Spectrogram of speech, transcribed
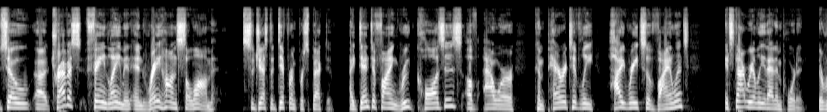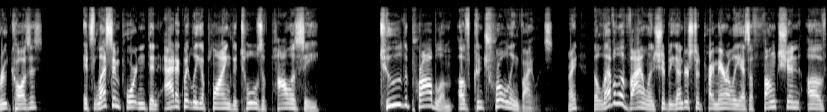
so uh, Travis Fain Lehman and Reihan Salam suggest a different perspective, identifying root causes of our comparatively high rates of violence. It's not really that important. The root causes. It's less important than adequately applying the tools of policy to the problem of controlling violence, right? The level of violence should be understood primarily as a function of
